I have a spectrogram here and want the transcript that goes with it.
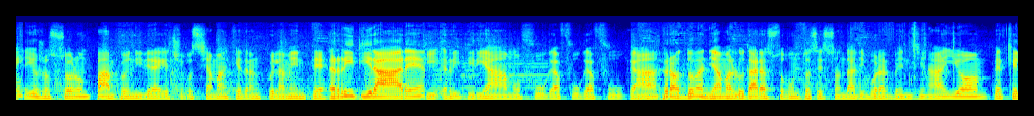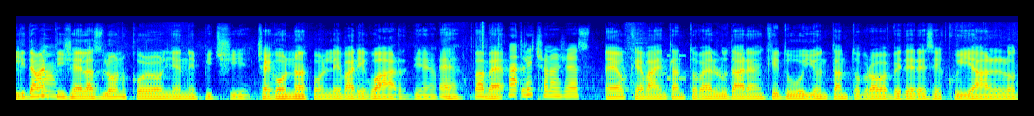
armi. E io ho solo un pump, quindi direi che ci possiamo anche tranquillamente ritirare. Ci ritiriamo, fuga, fuga, fuga. Però dove andiamo a lootare a sto punto se sono andati pure al benzinaio? Perché lì davanti Ah. c'è la Sloan con gli NPC, cioè con, con le varie guardie. Eh, vabbè. Ah, lì c'è una cesta. Eh, ok, vai, intanto vai a lootare anche tu. Io intanto provo a vedere se qui allo-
